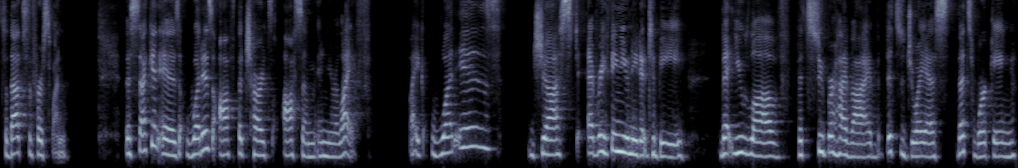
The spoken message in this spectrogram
So that's the first one. The second is what is off the charts awesome in your life? Like, what is just everything you need it to be that you love, that's super high vibe, that's joyous, that's working?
